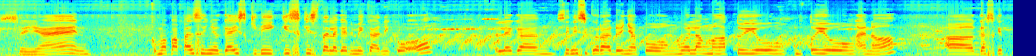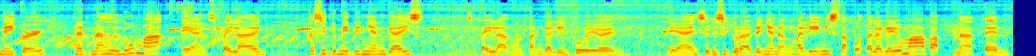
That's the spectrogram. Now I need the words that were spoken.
So yan. Kung mapapansin nyo guys, kinikis-kis talaga ni mekaniko. Oh, talagang sinisigurado niya pong walang mga tuyong, tuyong ano, ah, gasket maker na nasa luma. Ayan, so kailangan, kasi dumi din yan guys. So kailangan tanggalin po yun. Ayan, sinisigurado niya ng malinis na po talaga yung mga cup natin.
